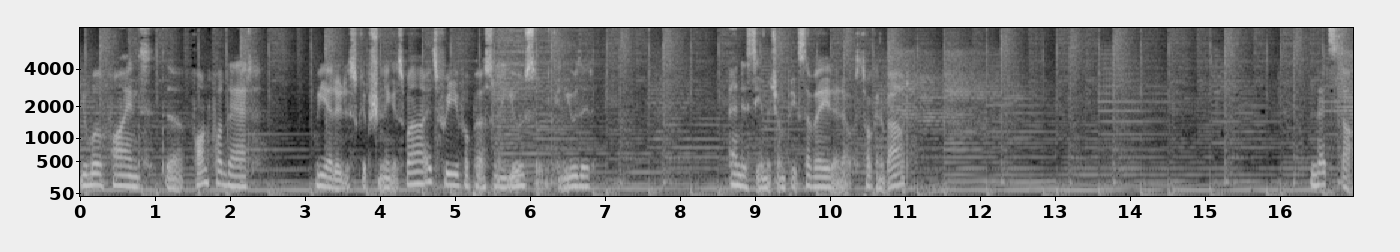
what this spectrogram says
You will find the font for that via the description link as well. It's free for personal use so you can use it. And it's the image on Pixabay that I was talking about. Let's start.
